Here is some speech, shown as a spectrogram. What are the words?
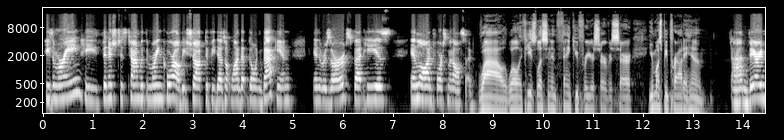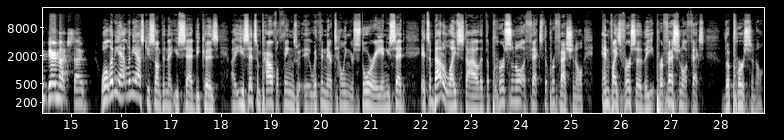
He's a Marine. He finished his time with the Marine Corps. I'll be shocked if he doesn't wind up going back in in the reserves, but he is in law enforcement also. Wow. Well, if he's listening, thank you for your service, sir. You must be proud of him. I'm very, very much so. Well, let me let me ask you something that you said because uh, you said some powerful things within there telling your story, and you said it's about a lifestyle that the personal affects the professional, and vice versa. The professional affects the personal,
